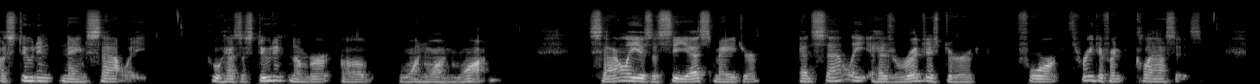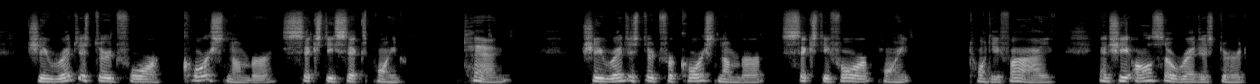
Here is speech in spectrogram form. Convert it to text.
a student named Sally, who has a student number of 111. Sally is a CS major, and Sally has registered for three different classes. She registered for course number 66.10. She registered for course number 64.25, and she also registered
